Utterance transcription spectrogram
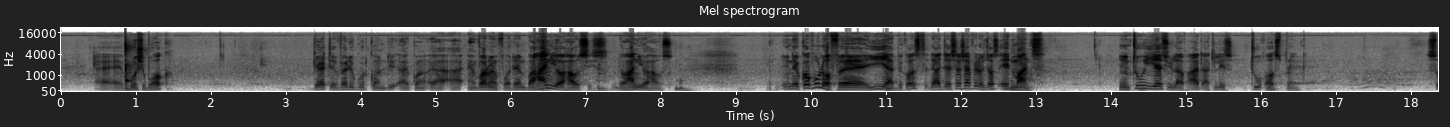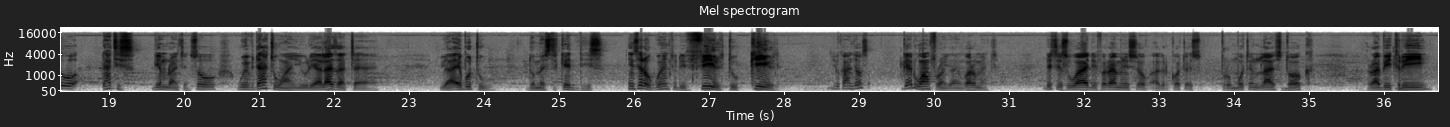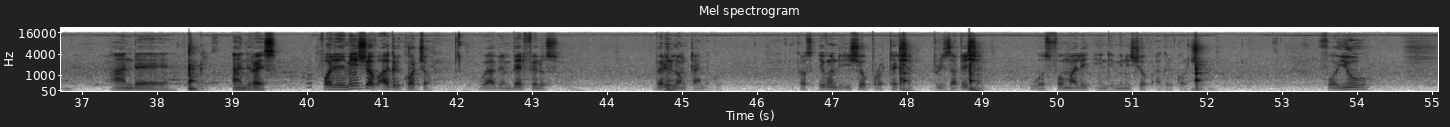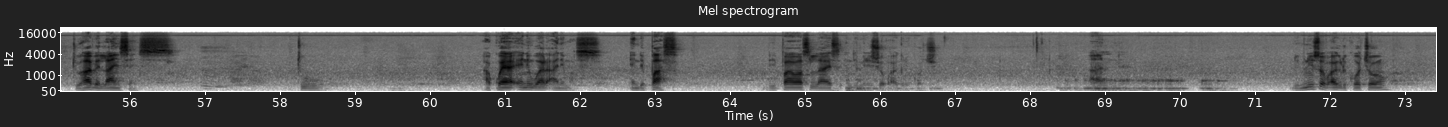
uh, bushbuck, get a very good uh, uh, environment for them behind your houses, behind your house. In a couple of uh, years, because the gestation period is just eight months, in two years you'll have had at least two offspring. So that is game ranching. So with that one, you realize that uh, you are able to domesticate this instead of going to the field to kill, you can just get one from your environment. This is why the Federal Ministry of Agriculture is promoting livestock, rabbitry, and, uh, and the rest. For the Ministry of Agriculture, we have been bedfellows very long time ago. Because even the issue of protection, preservation, was formerly in the Ministry of Agriculture. For you to have a license to acquire any wild animals in the past the powers lies in the ministry of agriculture and the ministry of agriculture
